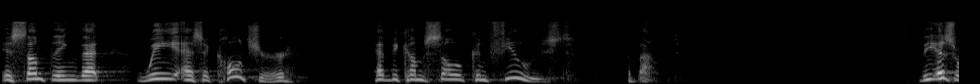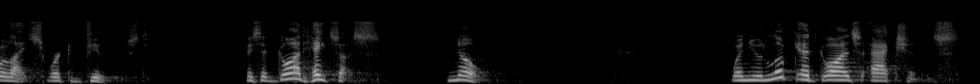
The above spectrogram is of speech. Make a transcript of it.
is something that we as a culture have become so confused about. The Israelites were confused. They said, God hates us. No. When you look at God's actions,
